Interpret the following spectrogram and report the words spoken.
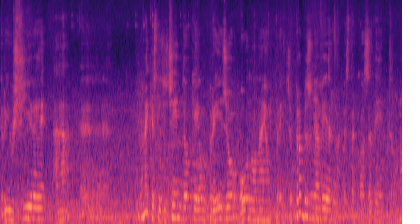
riuscire a... eh, non è che sto dicendo che è un pregio o non è un pregio, però bisogna averla questa cosa dentro, no?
